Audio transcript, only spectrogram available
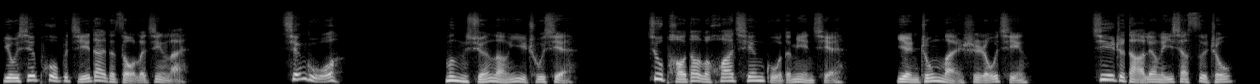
有些迫不及待的走了进来。千古，孟玄朗一出现，就跑到了花千骨的面前，眼中满是柔情，接着打量了一下四周，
